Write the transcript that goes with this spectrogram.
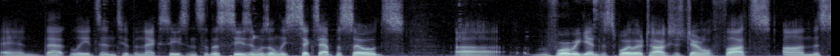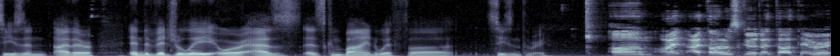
and that leads into the next season. So this season was only six episodes. Uh, before we get into spoiler talks, just general thoughts on this season, either individually or as as combined with uh, season three. Um, I, I thought it was good. I thought they were.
